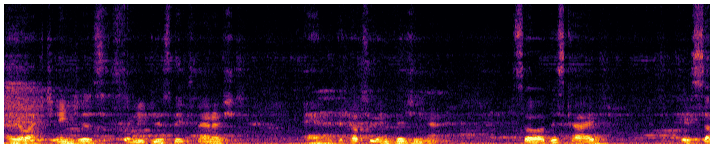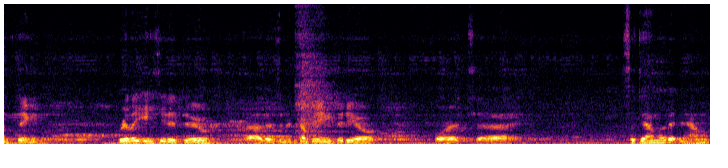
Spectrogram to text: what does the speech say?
how your life changes when you do speak Spanish, and it helps you envision that. So this guide is something really easy to do. Uh, there's an accompanying video for it. Uh, so download it now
